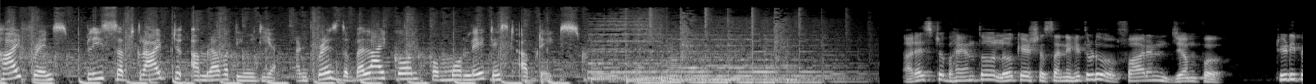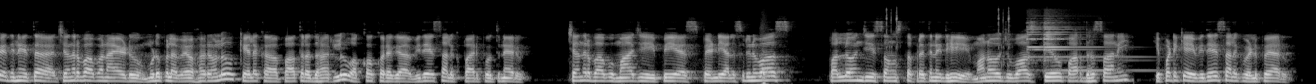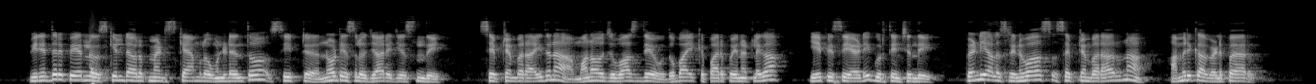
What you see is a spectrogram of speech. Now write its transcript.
Hi friends please subscribe to Amaravati media and press the bell icon for more latest updates arrest భయంతో లోకేష్ సన్నిహితుడు foreign jump. TDP అధినేత చంద్రబాబు నాయుడు ముడుపుల వ్యవహారంలో కీలక పాత్రధారులు ఒక్కొక్కరుగా విదేశాలకు పారిపోతున్నారు. చంద్రబాబు మాజీ పిఎస్ పెండియాల శ్రీనివాస్ పల్లోంజీ సంస్థ ప్రతినిధి మనోజ్ వాసుదేవ్ పార్థసాని ఇప్పటికే విదేశాలకు వెళ్ళిపోయారు. వీరిద్దరి పేర్లు స్కిల్ డెవలప్మెంట్ స్కామ్లో ఉండడంతో సిట్ నోటీసులు జారీ చేసింది. సెప్టెంబర్ ఐదున మనోజ్ వాసుదేవ్ దుబాయ్కి పారిపోయినట్లుగా ఏపీసీఐడి గుర్తించింది. పెండియాల శ్రీనివాస్ సెప్టెంబర్ ఆరున అమెరికా వెళ్ళిపోయారు.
